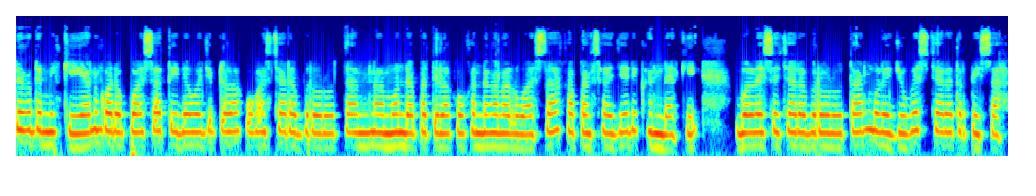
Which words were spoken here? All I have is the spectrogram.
Dengan demikian, kode puasa tidak wajib dilakukan secara berurutan, namun dapat dilakukan dengan leluasa kapan saja dikehendaki. Boleh secara berurutan, boleh juga secara terpisah.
